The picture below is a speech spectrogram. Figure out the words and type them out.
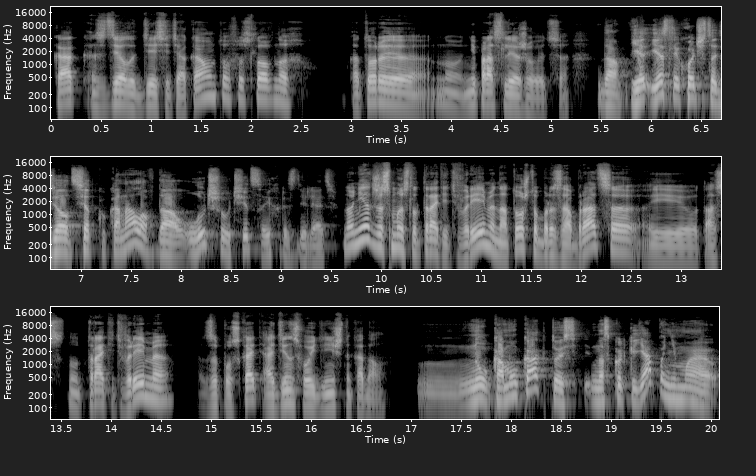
как сделать 10 аккаунтов условных, которые ну, не прослеживаются. Да, если хочется делать сетку каналов, да, лучше учиться их разделять. Но нет же смысла тратить время на то, чтобы разобраться и ну, тратить время запускать один свой единичный канал. Ну, кому как, то есть, насколько я понимаю,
